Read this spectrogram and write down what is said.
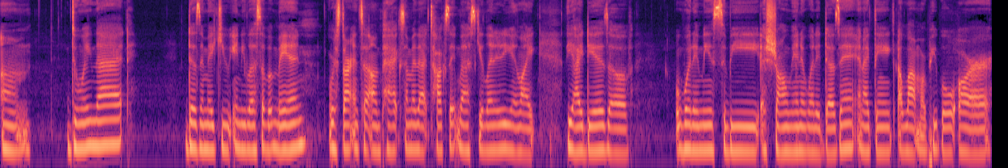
um, doing that doesn't make you any less of a man. We're starting to unpack some of that toxic masculinity and like the ideas of what it means to be a strong man and what it doesn't. And I think a lot more people are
